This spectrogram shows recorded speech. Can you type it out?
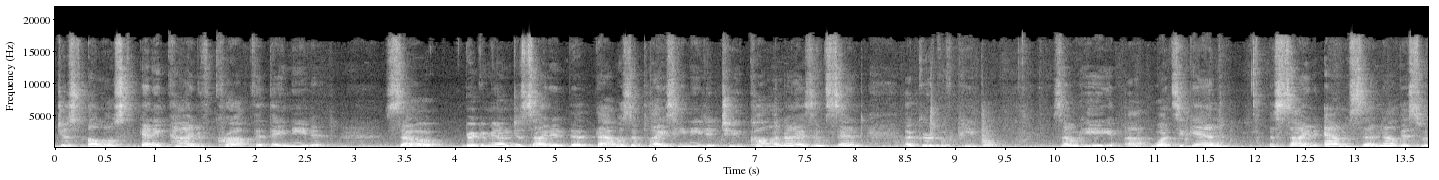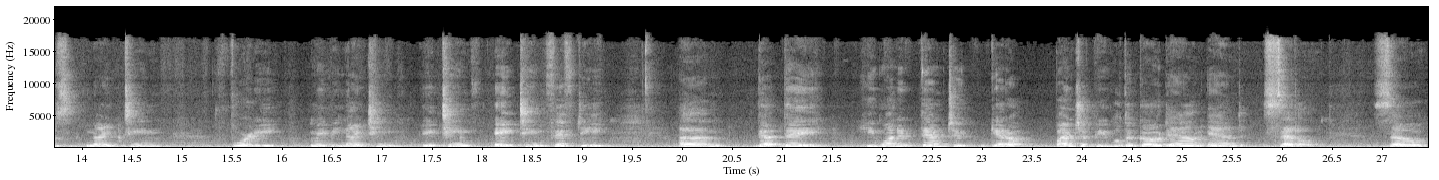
just almost any kind of crop that they needed. So Brigham Young decided that that was a place he needed to colonize and send a group of people. So he uh, once again assigned Amasa. Now this was 1940, maybe 19, 18, 1850. Um, that they he wanted them to get a bunch of people to go down and settle. So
